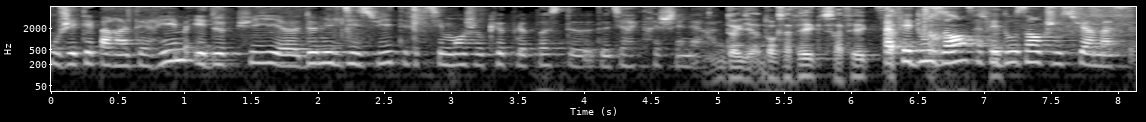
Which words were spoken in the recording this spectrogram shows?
où j'étais par intérim. Et depuis 2018, euh, effectivement, j'occupe le poste de, directrice générale. Donc, ça fait ça fait ça fait 12 ans, ça fait 12 ans que je suis à Massel.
